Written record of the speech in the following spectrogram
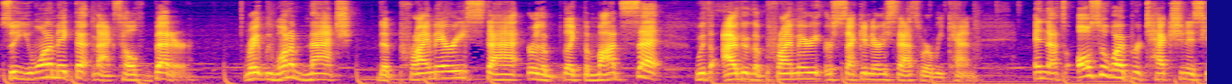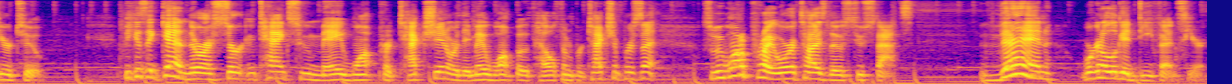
so you want to make that max health better. Right? We want to match the primary stat or the like the mod set with either the primary or secondary stats where we can. And that's also why protection is here too. Because again, there are certain tanks who may want protection or they may want both health and protection percent. So we want to prioritize those two stats. Then we're going to look at defense here.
